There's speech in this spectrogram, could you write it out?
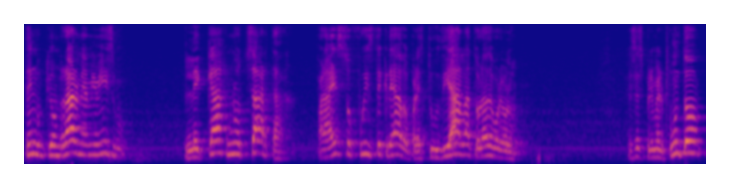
tengo que honrarme a mí mismo? Le no tzarta. Para eso fuiste creado, para estudiar la Torah de Boreolam. Ese es el primer punto.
